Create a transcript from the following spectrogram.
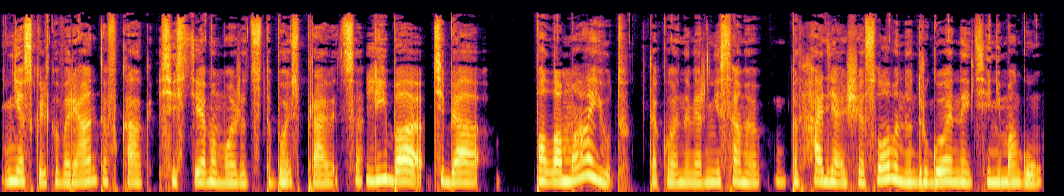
несколько вариантов, как система может с тобой справиться. Либо тебя поломают, такое, наверное, не самое подходящее слово, но другое найти не могу.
